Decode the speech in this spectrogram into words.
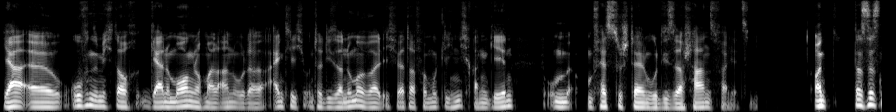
ja, äh, rufen Sie mich doch gerne morgen nochmal an oder eigentlich unter dieser Nummer, weil ich werde da vermutlich nicht rangehen, um, um festzustellen, wo dieser Schadensfall jetzt liegt. Und das ist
